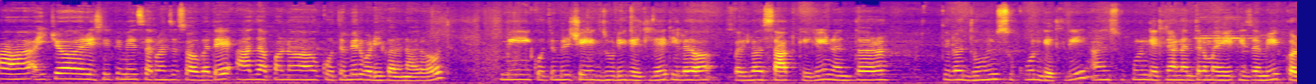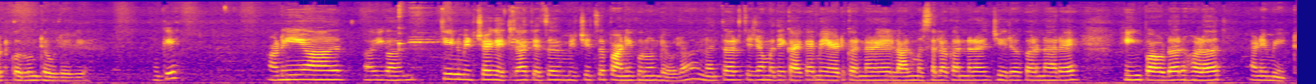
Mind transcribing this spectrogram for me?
हा आईच्या रेसिपीमध्ये सर्वांचं स्वागत आहे. आज आपण कोथिंबीर वडी करणार आहोत. मी कोथिंबीरची एक जुडी घेतली आहे. तिला पहिलं साफ केली नंतर तिला धुवून सुकवून घेतली आणि सुकवून घेतल्यानंतर मग हे तिचं मी कट करून ठेवलेली आहे. ओके? आणि तीन मिरच्या घेतल्या. त्याचं मिरचीचं पाणी करून ठेवलं. नंतर त्याच्यामध्ये काय काय मी ॲड करणार आहे? लाल मसाला करणार आहे जिरं करणार आहे हिंग पावडर हळद आणि मीठ.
